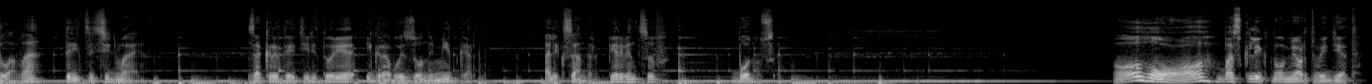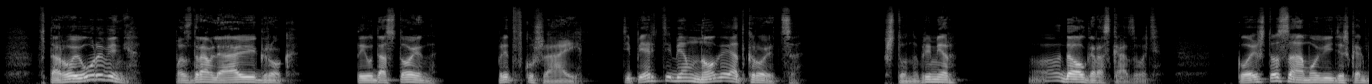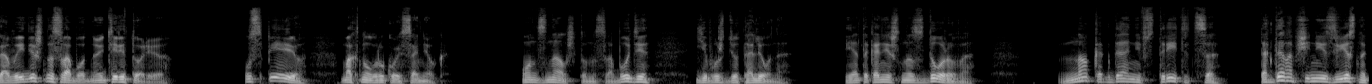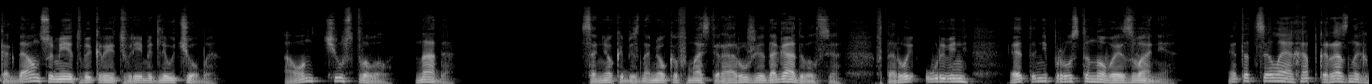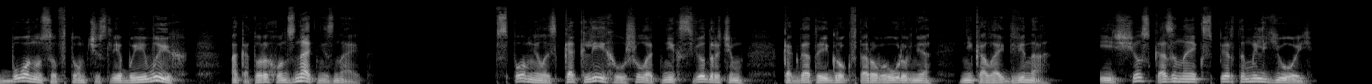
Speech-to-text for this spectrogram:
Глава 37. Закрытая территория игровой зоны Мидгард. Александр Первенцев. Бонусы. «Ого!» — воскликнул мертвый дед. «Второй уровень? Поздравляю, игрок! Ты удостоен. Предвкушай. Теперь тебе многое откроется». «Что, например?» «Долго рассказывать. Кое-что сам увидишь, когда выйдешь на свободную территорию». «Успею», — махнул рукой Санек. Он знал, что на свободе его ждет Алена. И это, конечно, здорово. Но когда они встретятся, тогда вообще неизвестно, когда он сумеет выкроить время для учебы. А он чувствовал, надо. Санек и без намеков мастера оружия догадывался, второй уровень — это не просто новое звание. Это целая охапка разных бонусов, в том числе боевых, о которых он знать не знает. Вспомнилось, как лихо ушел от них с Федорычем когда-то игрок второго уровня Николай Двина. И еще сказанное экспертом Ильей.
